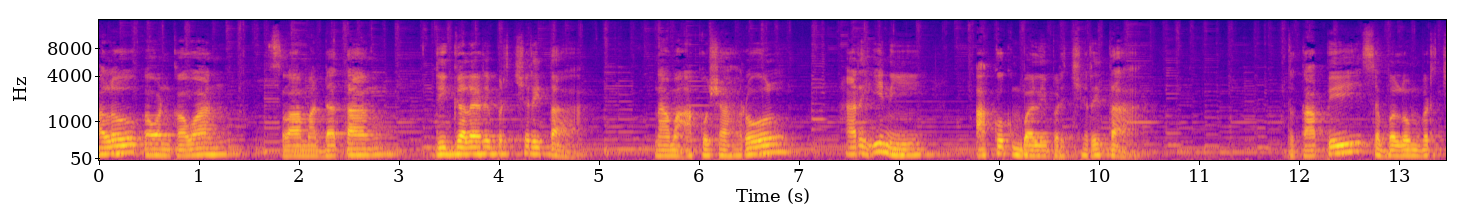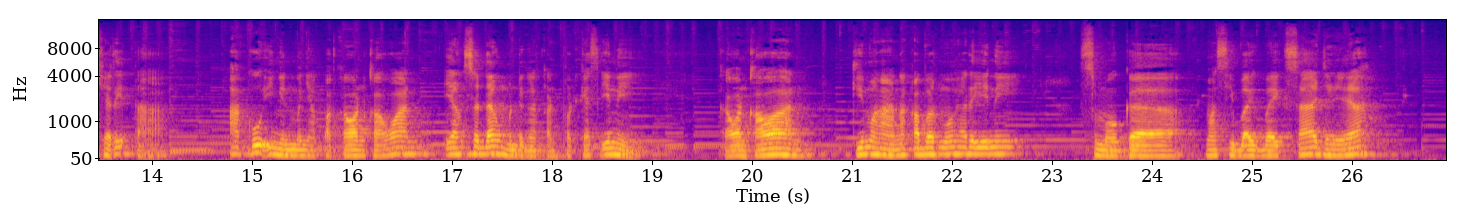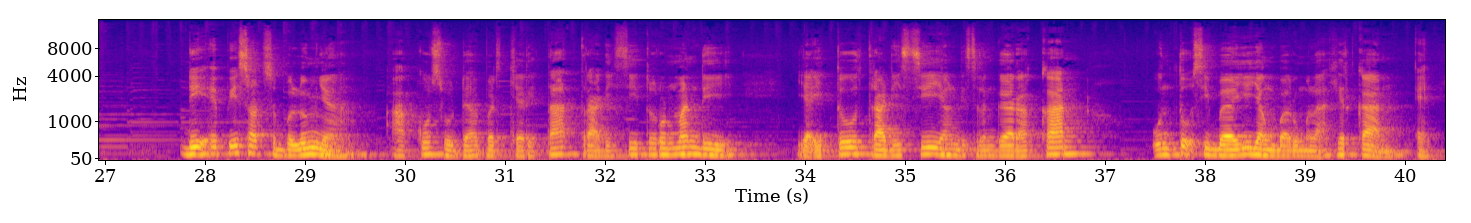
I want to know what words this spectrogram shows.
Halo kawan-kawan, selamat datang di Galeri Bercerita. Nama aku Syahrul. Hari ini aku kembali bercerita. Tetapi sebelum bercerita, aku ingin menyapa kawan-kawan yang sedang mendengarkan podcast ini. Kawan-kawan, gimana kabarmu hari ini? Semoga masih baik-baik saja ya. Di episode sebelumnya, aku sudah bercerita tradisi turun mandi, yaitu tradisi yang diselenggarakan untuk si bayi yang baru melahirkan. Eh,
